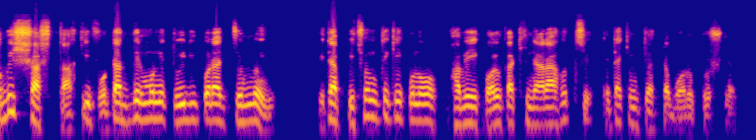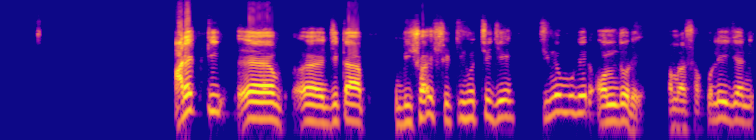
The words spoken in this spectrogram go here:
অবিশ্বাসটা কি ভোটারদের মনে তৈরি করার জন্যই এটা পেছন থেকে কোনো ভাবে কলকাঠি নাড়া হচ্ছে? এটা কিন্তু একটা বড় প্রশ্ন। আরেকটি যেটা বিষয় সেটি হচ্ছে যে তৃণমূলের অন্দরে আমরা সকলেই জানি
